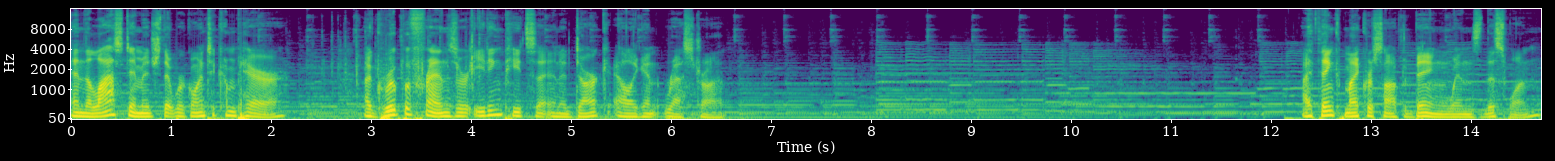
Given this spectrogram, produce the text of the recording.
And the last image that we're going to compare, a group of friends are eating pizza in a dark, elegant restaurant. I think Microsoft Bing wins this one.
